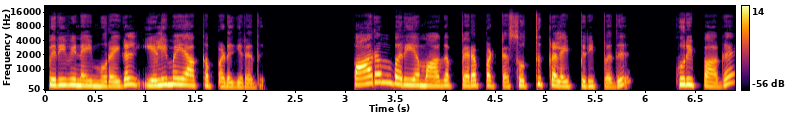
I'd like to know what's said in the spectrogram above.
பிரிவினை முறைகள் எளிமையாக்கப்படுகிறது. பாரம்பரியமாக பெறப்பட்ட சொத்துக்களை பிரிப்பது குறிப்பாக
